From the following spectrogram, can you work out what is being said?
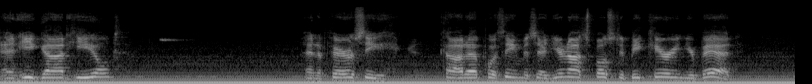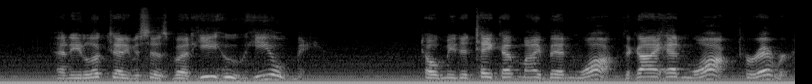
And he got healed. And a Pharisee caught up with him and said, You're not supposed to be carrying your bed. And he looked at him and says, But he who healed me told me to take up my bed and walk. The guy hadn't walked forever.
